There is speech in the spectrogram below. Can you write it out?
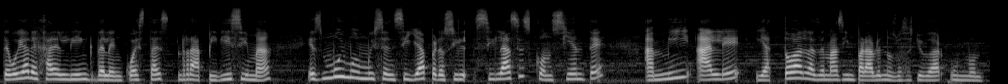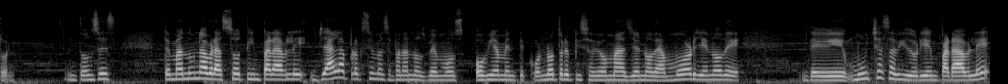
te voy a dejar el link de la encuesta, es rapidísima, es muy, muy, muy sencilla, pero si, si la haces consciente, a mí, Ale y a todas las demás imparables nos vas a ayudar un montón. Entonces, te mando un abrazote imparable. Ya la próxima semana nos vemos, obviamente, con otro episodio más lleno de amor, lleno de, de mucha sabiduría imparable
